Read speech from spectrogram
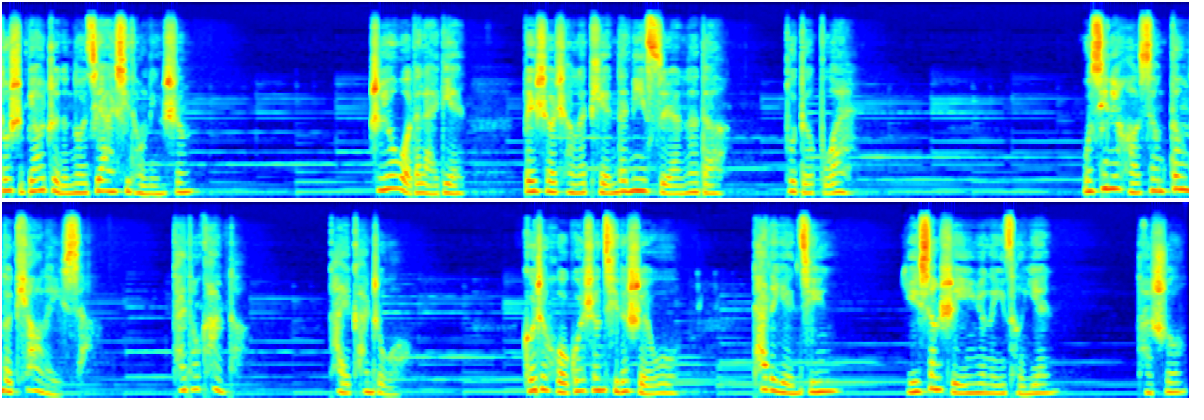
都是标准的诺基亚系统铃声。只有我的来电，被设成了甜的腻死人了的，不得不爱。我心里好像噔的跳了一下，抬头看他，他也看着我。隔着火锅升起的水雾，他的眼睛，也像是氤氲了一层烟。他说：“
